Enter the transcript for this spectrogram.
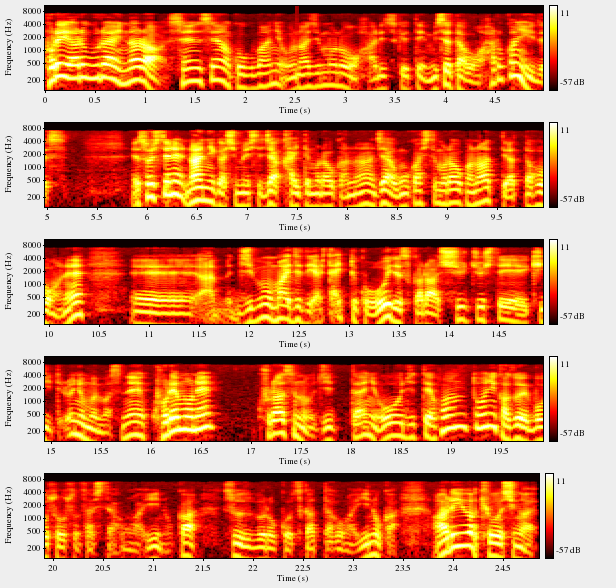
これやるぐらいなら先生が黒板に同じものを貼り付けて見せた方がはるかにいいです。そしてね、何人か示して、じゃあ書いてもらおうかな、じゃあ動かしてもらおうかなってやった方がね、えー、自分も前に出てやりたいって子多いですから、集中して聞いてるように思いますね。これもね、クラスの実態に応じて本当に数え棒を操作させた方がいいのか、数図ブロックを使った方がいいのか、あるいは教師が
